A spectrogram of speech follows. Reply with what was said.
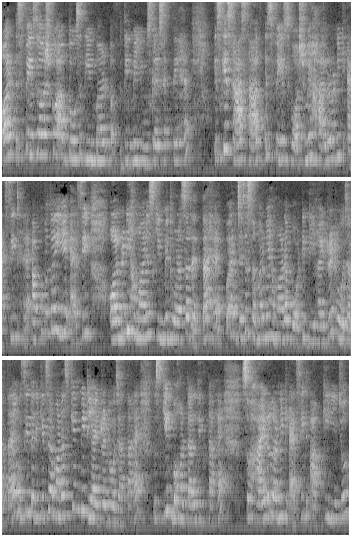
और इस फेस वॉश को आप दो से तीन बार दिन में यूज़ कर सकते हैं। इसके साथ साथ इस फेस वॉश में हाइलोरॉनिक एसिड है। आपको पता है, ये एसिड ऑलरेडी हमारे स्किन में थोड़ा सा रहता है, पर जैसे समर में हमारा बॉडी डिहाइड्रेट हो जाता है, उसी तरीके से हमारा स्किन भी डिहाइड्रेट हो जाता है तो स्किन बहुत डल दिखता है। सो हाइलोरॉनिक एसिड आपकी ये जो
